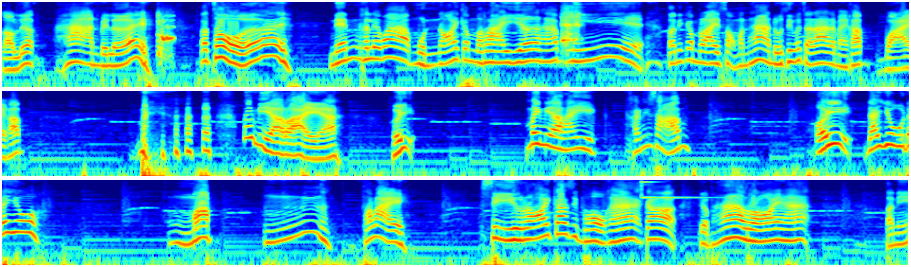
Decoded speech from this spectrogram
เราเลือก 5 อันไปเลยโอ้โถเอ้ย เน้นเขาเรียกว่าหมุนน้อยกำไรเยอะครับ นี่ ตอนนี้กำไร 2,500 ดูซิว่าจะได้ไหมครับ Y ครับไม่ไม่มีอะไรนะ เฮ้ย ไม่มีอะไรอีกครั้งที่สามเฮ้ย ได้อยู่ได้อยู่ มับ อืม เท่าไหร่ 496 ฮะ ก็เกือบ 500 ฮะ ตอนนี้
